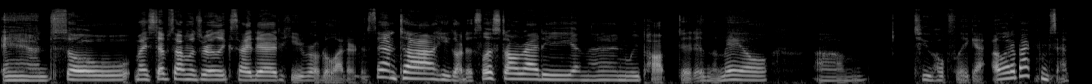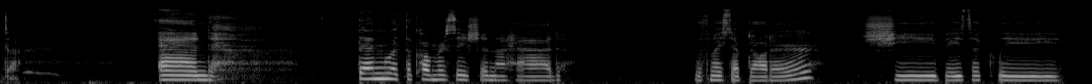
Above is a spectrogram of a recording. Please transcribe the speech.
And so my stepson was really excited. He wrote a letter to Santa. He got his list already, and then we popped it in the mail um, to hopefully get a letter back from Santa. And then with the conversation I had with my stepdaughter, she basically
